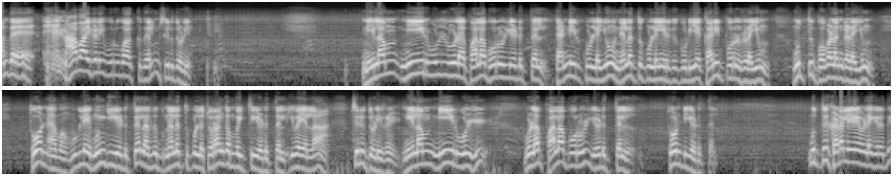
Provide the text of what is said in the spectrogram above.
அந்த நாவாய்களை உருவாக்குதலும் சிறுதொழில் நிலம் நீர் உள்ள பல பொருள் எடுத்தல் தண்ணீருக்குள்ளேயும் நிலத்துக்குள்ளேயும் இருக்கக்கூடிய கனிப்பொருள்களையும் முத்து பவளங்களையும் தோன் உள்ளே முங்கி எடுத்தல் அல்லது நிலத்துக்குள்ளே சுரங்கம் வைத்து எடுத்தல். இவையெல்லாம் சிறு தொழில்கள். நிலம் நீர் உள் உள பல பொருள் எடுத்தல் தோண்டி எடுத்தல். முத்து கடலிலே விளைகிறது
